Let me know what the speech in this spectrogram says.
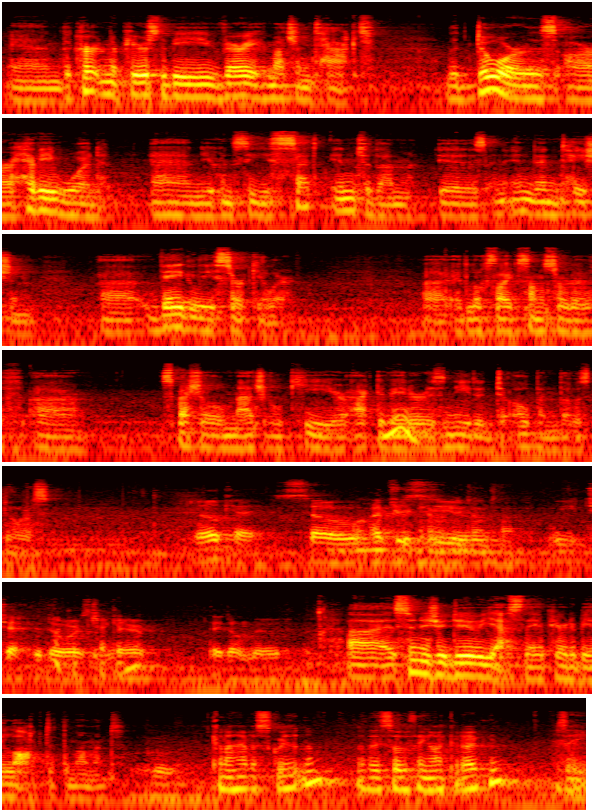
and the curtain appears to be very much intact. The doors are heavy wood, and you can see set into them is an indentation, uh, vaguely circular. Uh, it looks like some sort of uh, special magical key or activator is needed to open those doors. Okay. So I we presume we check the doors Check and it they're, they don't move. Uh, as soon as you do, yes, they appear to be locked at the moment. Can I have a squeeze at them? Are they the sort of thing I could open? As a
